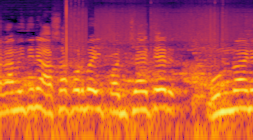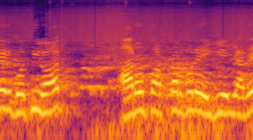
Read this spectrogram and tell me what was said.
আগামী দিনে আশা করব এই পঞ্চায়েতের উন্নয়নের গতিরথ আরও তৎপর করে এগিয়ে যাবে।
